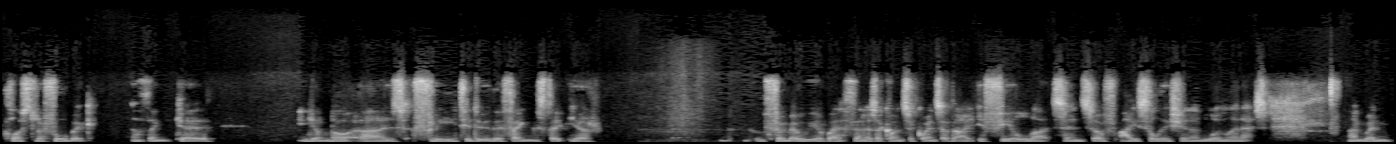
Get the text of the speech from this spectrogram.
claustrophobic. I think uh, you're not as free to do the things that you're familiar with, and as a consequence of that, you feel that sense of isolation and loneliness. And when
